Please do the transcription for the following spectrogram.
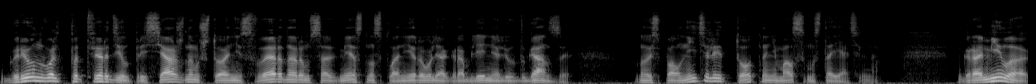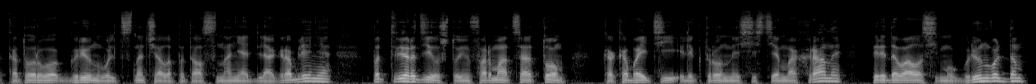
Грюнвальд подтвердил присяжным, что они с Вернером совместно спланировали ограбление Люфтганзы, но исполнителей тот нанимал самостоятельно. Громила, которого Грюнвальд сначала пытался нанять для ограбления, подтвердил, что информация о том, как обойти электронные системы охраны, передавалась ему Грюнвальдом,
